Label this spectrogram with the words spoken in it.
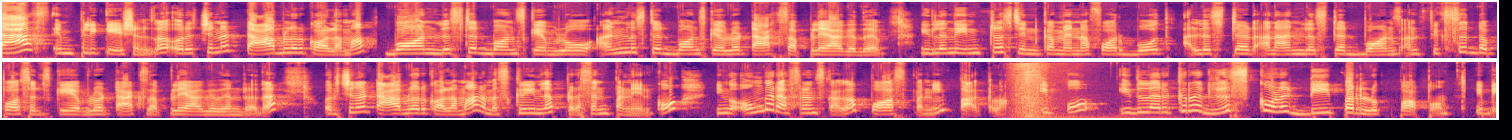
டேக்ஸ் இம்ப்ளிகேஷன்ஸில் ஒரு சின்ன டேப்லர் காலமாக பாண்ட் லிஸ்டட் பாண்ட்ஸ்க்கு எவ்வளோ அன்லிஸ்டட் பாண்ட்ஸ்க்கு எவ்வளோ டேக்ஸ் அப்ளை ஆகுது. இதுலேருந்து இன்ட்ரெஸ்ட் இன்கம் என்ன for both listed and unlisted bonds and fixed டெபாசிட்ஸ்க்கு எவ்வளோ டேக்ஸ் அப்ளை ஆகுதுன்றத ஒரு சின்ன டேப்லர் காலமாக நம்ம ஸ்க்ரீனில் ப்ரெசென்ட் பண்ணியிருக்கோம். நீங்கள் உங்கள் ரெஃபரன்ஸ்க்காக பாஸ் பண்ணி பார்க்கலாம். இப்போது இதில் இருக்கிற ரிஸ்கோட டீப்பர் லுக் பார்ப்போம். இப்போ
